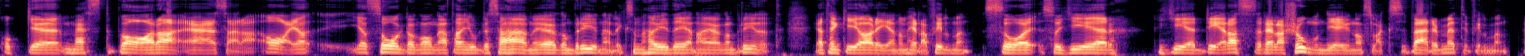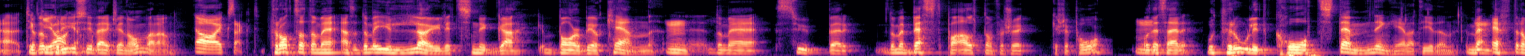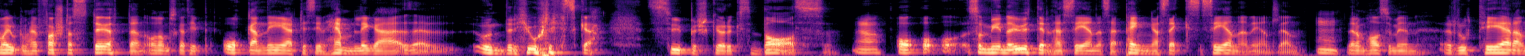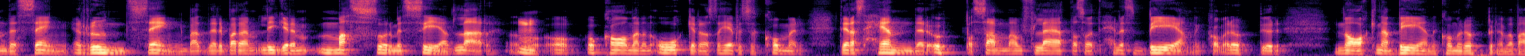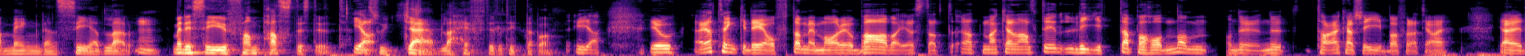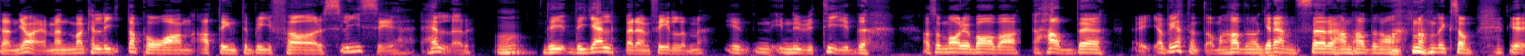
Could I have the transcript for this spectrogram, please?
Och eh, mest bara är så här, ja, jag, jag såg någon gång att han gjorde så här med ögonbrynen, liksom höjde ena ögonbrynet. Jag tänker göra det genom hela filmen. Så, så ger ger deras relation ger ju någon slags värme till filmen. Äh, tycker ja, de bryr sig verkligen om varandra. Ja, exakt. Trots att de är, alltså, de är ju löjligt snygga, Barbie och Ken. Mm. Eh, de är super, de är bäst på allt de försöker sig på. Mm. Och det är så här otroligt kåt stämning hela tiden. Men mm. efter de har gjort de här första stöten och de ska typ åka ner till sin hemliga här, underjordiska superskurksbas. Ja. Och, och, och, som mynnar ut i den här scenen, så här pengasex-scenen egentligen. Mm. Där de har som en roterande säng, rund säng. Där det bara ligger massor med sedlar. Mm. Och, och, och, kameran åker där och så helt plötsligt kommer deras händer upp och sammanflätas. Och att hennes ben kommer upp ur nakna ben kommer upp ur den bara mängden sedlar. Mm. Men det ser ju fantastiskt ut. Ja. Det är så jävla häftigt att titta på. Ja, jo, jag tänker det ofta med Mario Bava just att, att man kan alltid lita på honom. Och nu, nu tar jag kanske i bara för att jag är, jag är den jag är. Men man kan lita på honom att det inte blir för sleazy heller. Mm. Det, det hjälper en film i, i nutid. Alltså Mario Bava hade jag vet inte om han hade några gränser, han hade någon, någon liksom eh,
